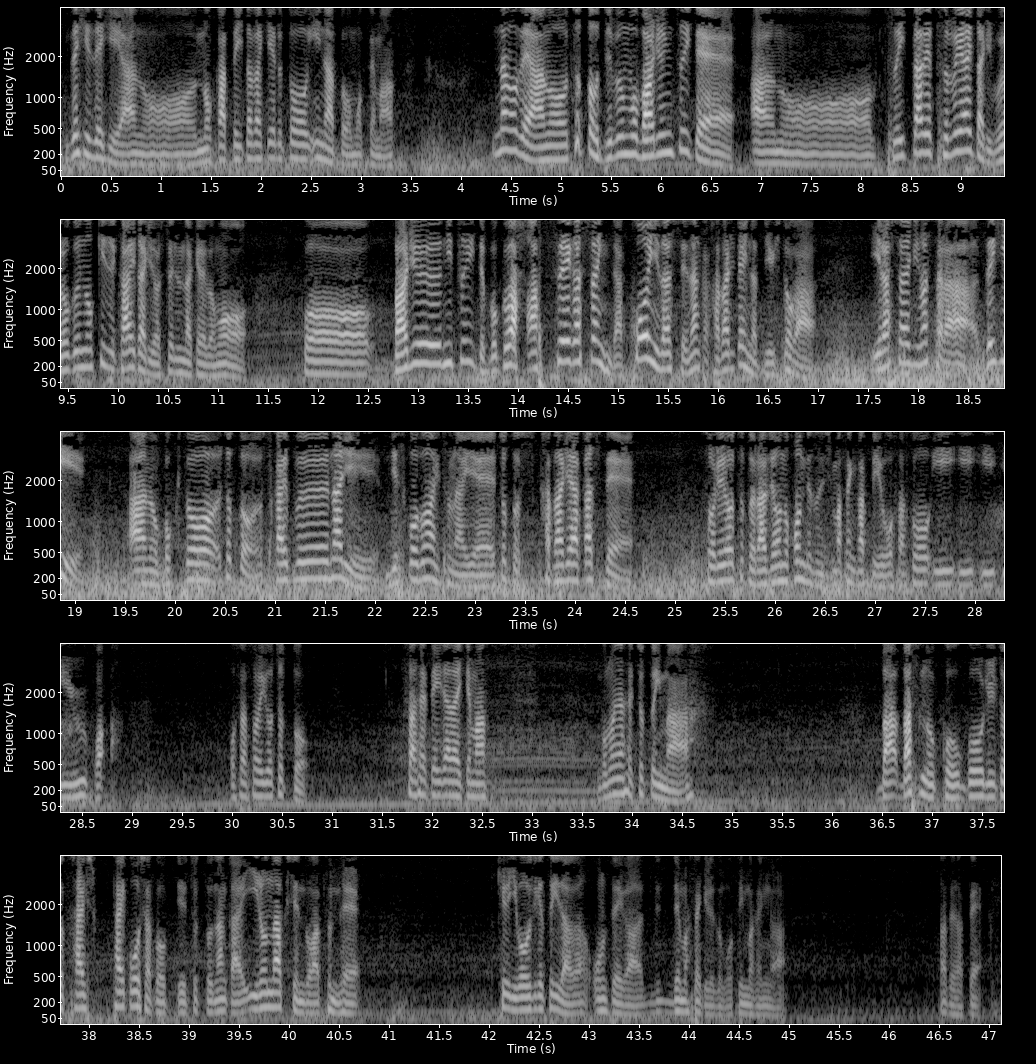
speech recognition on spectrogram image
ぜひぜひ、あのー、乗っかっていただけるといいなと思ってます。なので、あの、ちょっと自分もバリューについて、あのー、ツイッターでつぶやいたり、ブログの記事書いたりをしてるんだけれども、こう、バリューについて僕は発声がしたいんだ、声に出してなんか語りたいんだっていう人がいらっしゃいましたら、ぜひ、あの、僕とちょっとスカイプなり、ディスコードなり繋いで、ちょっと語り明かして、それをちょっとラジオのコンテンツにしませんかっていうお誘い、い、い、い、うか。お誘いをちょっと、させていただいてます。ごめんなさい、ちょっと今、ババスの合流と対向車とっていうちょっとなんかいろんなアクシデントがあったんで、急に大事けついた音声が出ましたけれども、すいませんが。さてさて。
